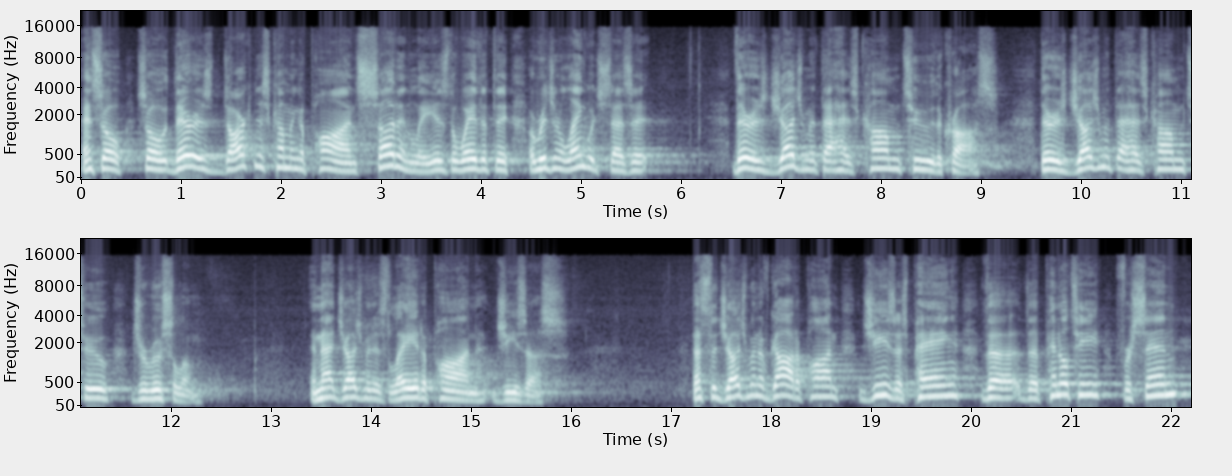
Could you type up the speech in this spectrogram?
And so, so there is darkness coming upon suddenly, is the way that the original language says it. There is judgment that has come to the cross. There is judgment that has come to Jerusalem. And that judgment is laid upon Jesus. That's the judgment of God upon Jesus, paying the, the penalty for sin,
